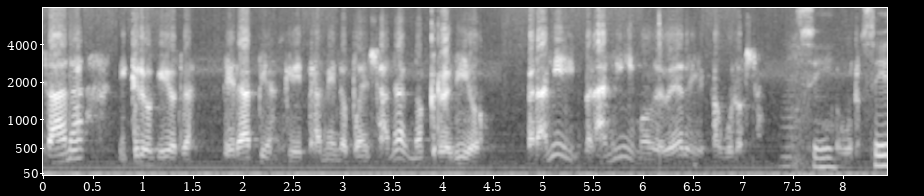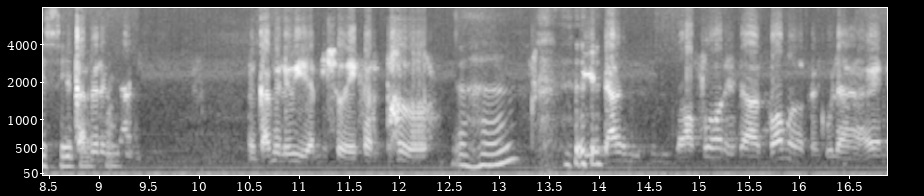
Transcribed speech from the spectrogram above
se sana y creo que hay otras terapias que también lo pueden sanar, ¿no? Pero el bio, para mí, para mí, modo de ver, es fabulosa. Sí, sí, sí. tal la cual. vida. Me cambió la vida, me hizo dejar todo. Ajá. Y en confort, estaba cómodo, calcula, eh,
